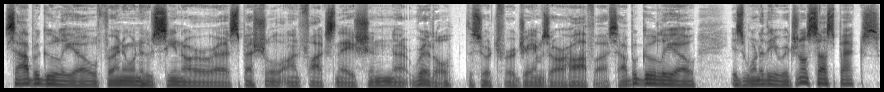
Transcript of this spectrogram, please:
Briguglio, for anyone who's seen our uh, special on Fox Nation, uh, Riddle, The Search for James R. Hoffa, Sal Briguglio is one of the original suspects.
